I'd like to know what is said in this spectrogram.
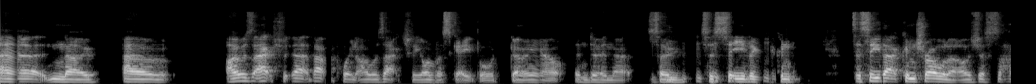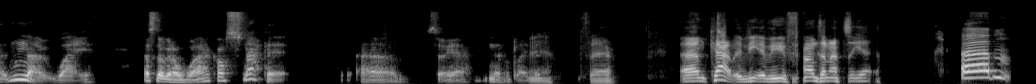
Uh, no. Um, I was actually at that point. I was actually on a skateboard going out and doing that. So to see the con- to see that controller, I was just like, no way, that's not going to work. I'll snap it. Um, so yeah, never played it. Fair. Um, Cap, have you have you found an answer yet? Um,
